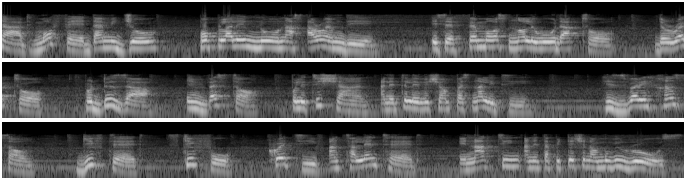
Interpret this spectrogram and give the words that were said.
Richard Mofe Damijo, popularly known as RMD, is a famous Nollywood actor, director, producer, investor, politician, and a television personality. He's very handsome, gifted, skillful, creative, and talented in acting and interpretation of movie roles.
